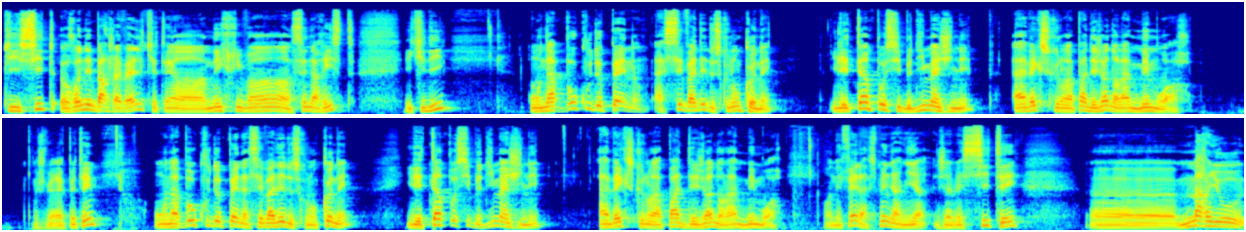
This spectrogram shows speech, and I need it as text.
qui cite René Barjavel, qui était un écrivain, un scénariste, et qui dit On a beaucoup de peine à s'évader de ce que l'on connaît. Il est impossible d'imaginer avec ce que l'on n'a pas déjà dans la mémoire. Je vais répéter. On a beaucoup de peine à s'évader de ce que l'on connaît. Il est impossible d'imaginer avec ce que l'on n'a pas déjà dans la mémoire. En effet, la semaine dernière, j'avais cité euh, Mario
